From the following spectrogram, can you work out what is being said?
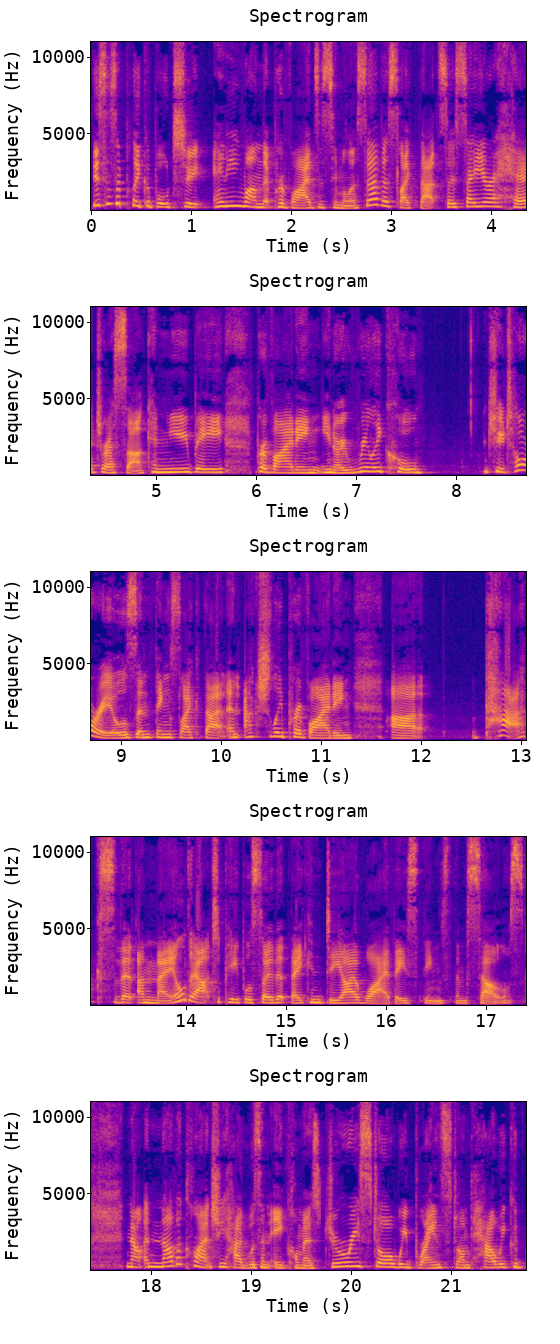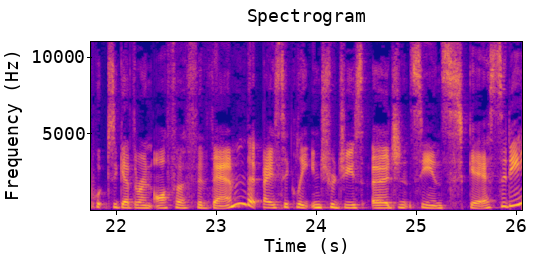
this is applicable to anyone that provides a similar service like that. So, say you're a hairdresser, can you be providing, you know, really cool tutorials and things like that, and actually providing uh, packs that are mailed out to people so that they can DIY these things themselves. Now, another client she had was an e commerce jewelry store. We brainstormed how we could put together an offer for them that basically introduced urgency and scarcity.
